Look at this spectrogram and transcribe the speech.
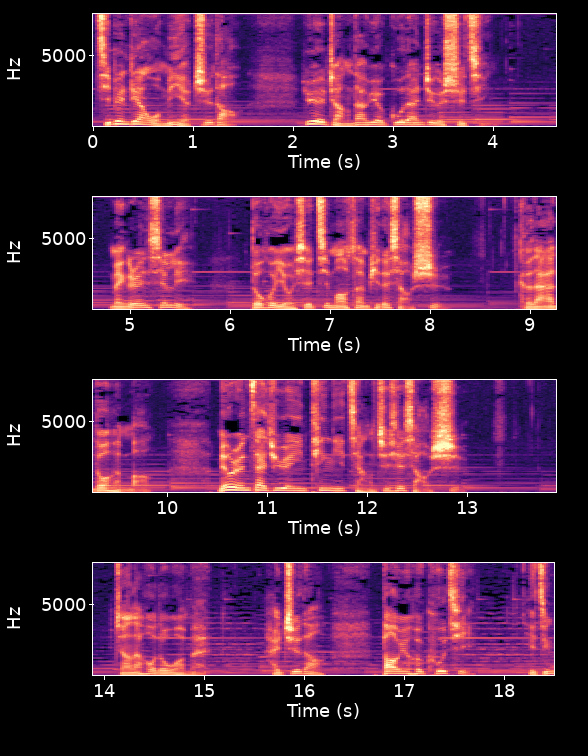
即便这样，我们也知道，越长大越孤单这个事情，每个人心里都会有些鸡毛蒜皮的小事。可大家都很忙，没有人再去愿意听你讲这些小事。长大后的我们，还知道，抱怨和哭泣已经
